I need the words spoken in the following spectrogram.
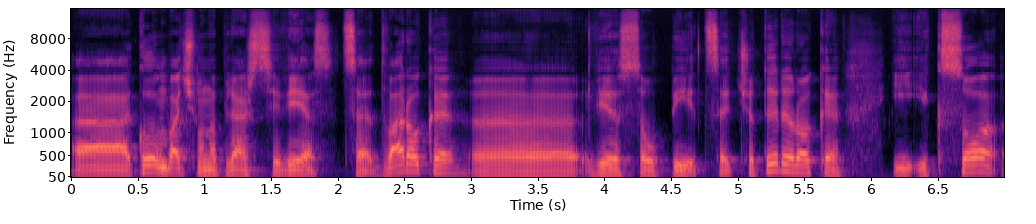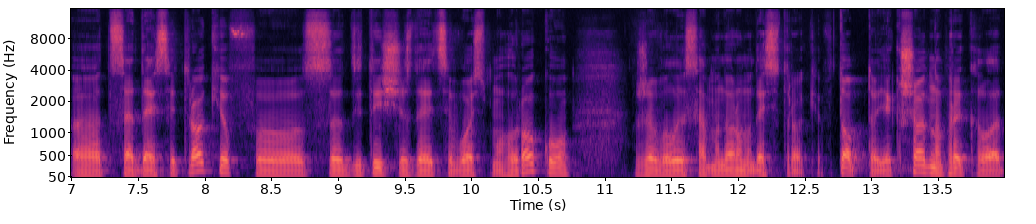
Е, Коли ми бачимо на пляжці VS це 2 роки, е, VSOP це 4 роки, і XO е, це 10 років. Е, З 2008 року вже ввели саме норму 10 років. Тобто, якщо, наприклад,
